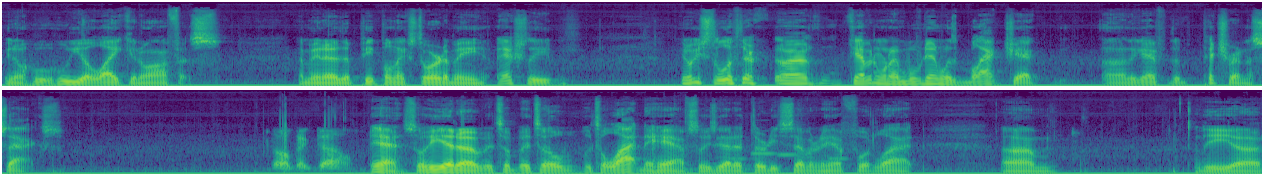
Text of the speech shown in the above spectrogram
you know who who you like in office. I mean, uh, the people next door to me actually. You know, we used to live there. Uh, Kevin, when I moved in, was Blackjack, uh, the guy for the pitcher on the Sox. Oh, McDowell. Yeah, so he had a it's a it's a it's a lot and a half. So he's got a 37 and a half foot lot. Um, the uh,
